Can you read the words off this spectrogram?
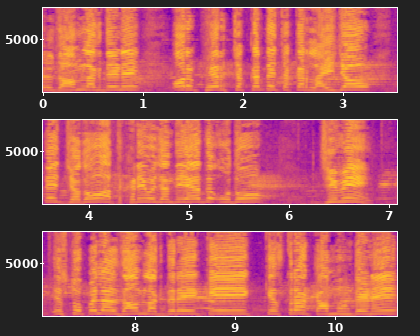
ਇਲਜ਼ਾਮ ਲੱਗਦੇ ਨੇ ਔਰ ਫਿਰ ਚੱਕਰ ਤੇ ਚੱਕਰ ਲਾਈ ਜਾਓ ਤੇ ਜਦੋਂ ਹੱਥ ਖੜੇ ਹੋ ਜਾਂਦੇ ਆ, ਤਾਂ ਉਦੋਂ ਜਿਵੇਂ ਇਸ ਤੋਂ ਪਹਿਲਾਂ ਇਲਜ਼ਾਮ ਲੱਗਦੇ ਰਹੇ ਕਿ ਕਿਸ ਤਰ੍ਹਾਂ ਕੰਮ ਹੁੰਦੇ ਨੇ,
